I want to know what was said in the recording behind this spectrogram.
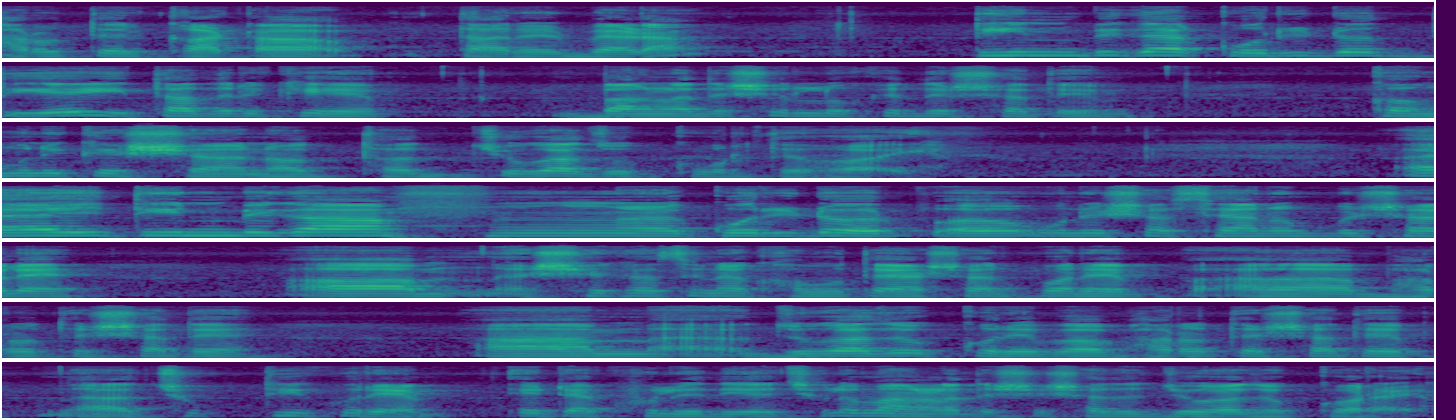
ভারতের কাটা তারের বেড়া। তিন বিঘা করিডোর দিয়েই তাদেরকে বাংলাদেশের লোকেদের সাথে কমিউনিকেশন অর্থাৎ যোগাযোগ করতে হয়। এই তিন বিঘা করিডোর উনিশশো ছিয়ানব্বই সালে শেখ হাসিনা ক্ষমতায় আসার পরে ভারতের সাথে যোগাযোগ করে বা ভারতের সাথে চুক্তি করে এটা খুলে দিয়েছিল, বাংলাদেশের সাথে যোগাযোগ করায়।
